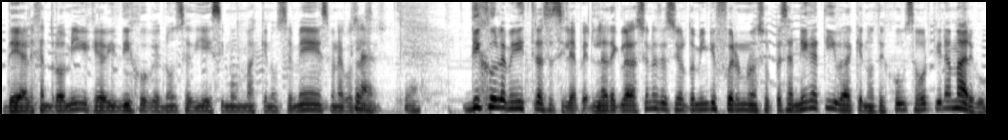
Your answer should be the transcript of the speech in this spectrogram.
de Alejandro Domínguez, que dijo que en 11 días hicimos más que en 11 meses, una cosa Claro, así. Dijo la ministra Cecilia Pérez, las declaraciones del señor Domínguez fueron una sorpresa negativa que nos dejó un sabor bien amargo.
